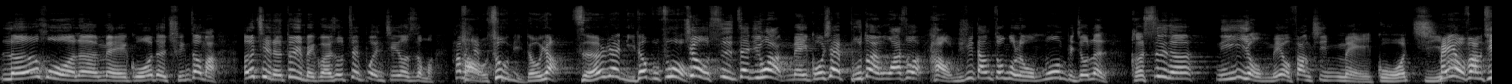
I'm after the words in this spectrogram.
惹火了美国的群众嘛。而且呢，对于美国来说，最不能接受是什么？他们好处你都要，责任你都不负。就是这句话，美国现在不断挖说，好，你去当中国人，我摸鼻就认。可是呢，你有没有放弃美国籍？没有放弃，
